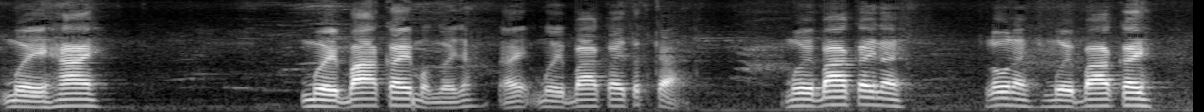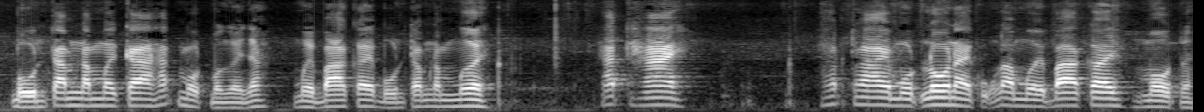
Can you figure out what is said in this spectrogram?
12 13 cây mọi người nhé Đấy 13 cây tất cả. 13 cây này, Lô này 13 cây. 450k H1 mọi người nhá. 13 cây 450 H2 H2 một lô này cũng là 13 cây 1 này.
